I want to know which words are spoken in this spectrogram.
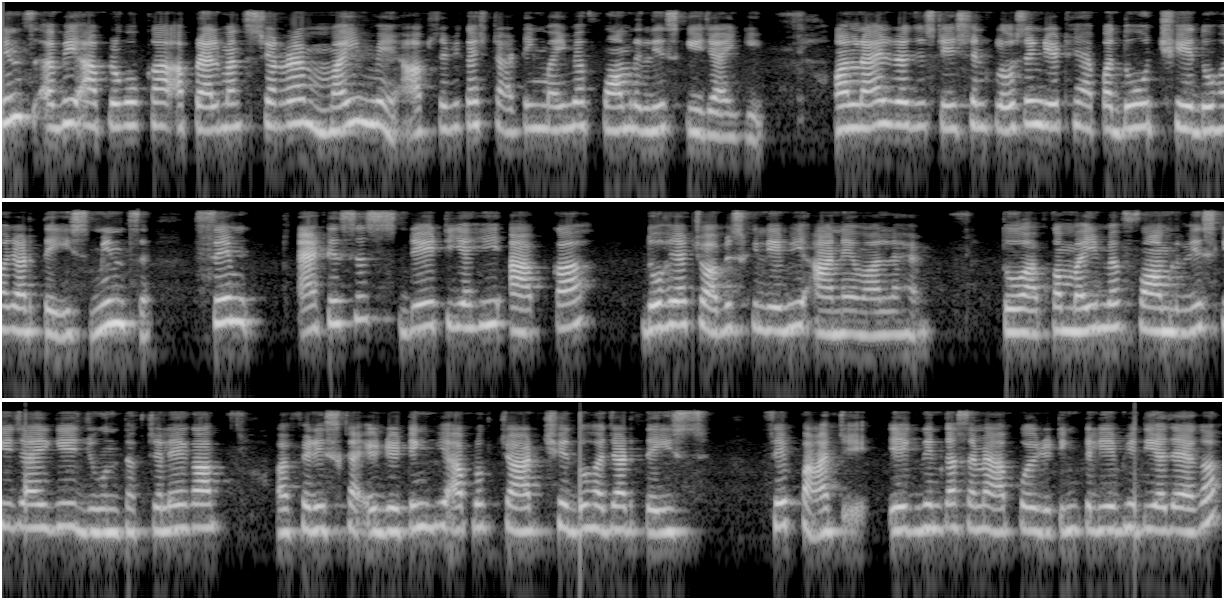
मीन्स अभी आप लोगों का अप्रैल मंथ चल रहा है, मई में आप सभी का स्टार्टिंग मई में फॉर्म रिलीज़ की जाएगी। ऑनलाइन रजिस्ट्रेशन क्लोजिंग डेट है आपका दो छः दो हज़ार तेईस। मीन्स सेम एटिस डेट यही आपका 2024 के लिए भी आने वाला है। तो आपका मई में फॉर्म रिलीज़ की जाएगी, जून तक चलेगा और फिर इसका एडिटिंग भी आप लोग चार छः दो हज़ार तेईस से पाँच एक दिन का समय आपको एडिटिंग के लिए भी दिया जाएगा।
